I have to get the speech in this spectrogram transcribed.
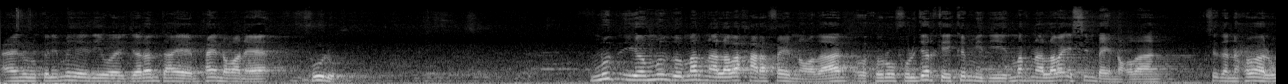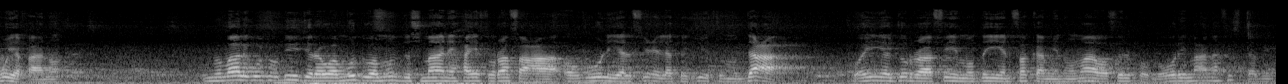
caynul kelimaheedii way jaran tahay ee maxay noqonee? Fulu. Mud iyo mundu marna laba xarafay noqdaan oo xuruufuljarkay ka mid yihiin marna laba isim bay noqdaan. Sida naxwaha lagu yaqaano ibnu maalig wuxuu dhihi jiray wa mud wa mundu smaani xayثu rafaca ow uuliya alficla ka ji'tu mudaca wain yajura fii mudiyin faka minhumaa wa fi lxuduuri macna fistamin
